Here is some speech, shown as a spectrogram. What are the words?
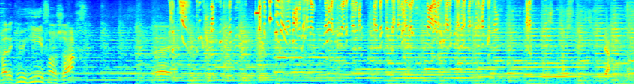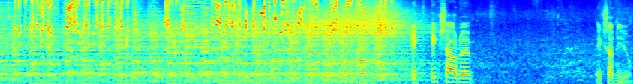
Wat ik nu hiervan zag. Ja. Ik, ik zou de. Ik zou het niet doen.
